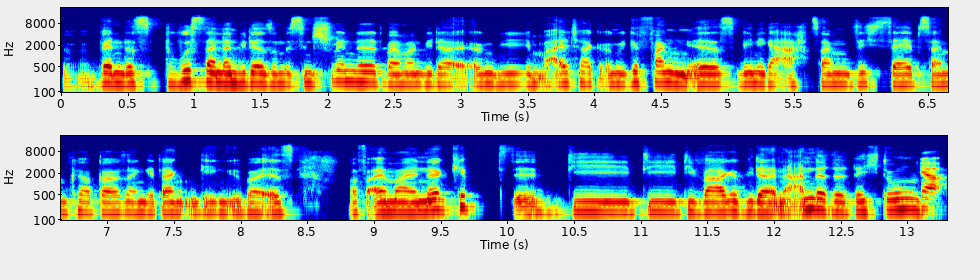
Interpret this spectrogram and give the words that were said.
wenn das Bewusstsein dann wieder so ein bisschen schwindet, weil man wieder irgendwie im Alltag irgendwie gefangen ist, weniger achtsam sich selbst, seinem Körper, seinen Gedanken gegenüber ist, auf einmal ne, kippt äh, die, die, die Waage wieder in eine andere Richtung. Ja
